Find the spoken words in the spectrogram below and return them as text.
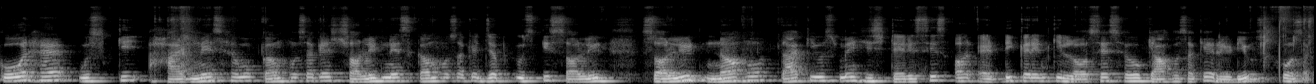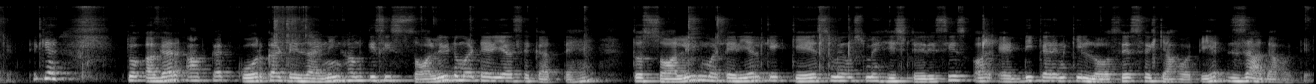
कोर है, उसकी हार्डनेस है वो कम हो सके, सॉलिडनेस कम हो सके। जब उसकी सॉलिड सॉलिड ना हो ताकि उसमें हिस्टेरिसिस और एडी करेंट की लॉसेस है वो क्या हो सके? रिड्यूस हो सके। ठीक है? तो अगर आपका कोर का डिज़ाइनिंग हम किसी सॉलिड मटेरियल से करते हैं तो सॉलिड मटेरियल के केस में उसमें हिस्टेरिसिस और एडी करेंट की लॉसेस से क्या होती है? ज़्यादा होती है।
